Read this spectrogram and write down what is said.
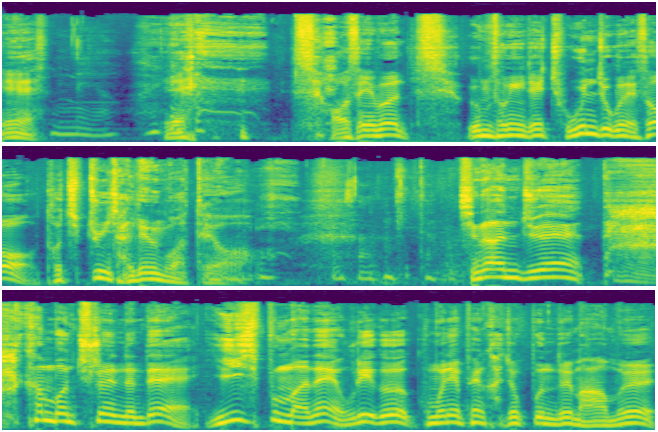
예. 좋네요. 예. 어, 선생님은 음성이 굉장히 조근조근해서 더 집중이 잘 되는 것 같아요. 감사합니다. 지난주에 딱 한 번 출연했는데 20분 만에 우리 그 구모님 팬 가족분들 마음을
